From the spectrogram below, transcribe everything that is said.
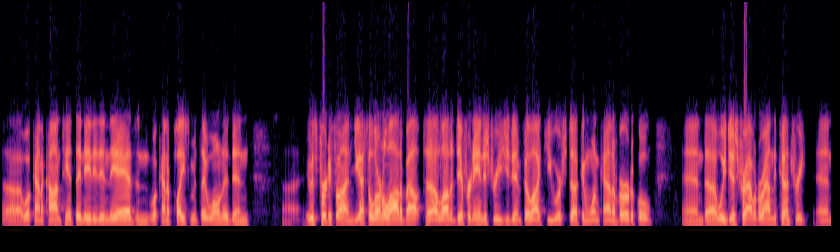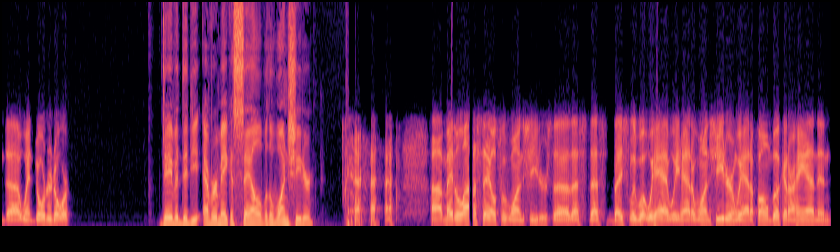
uh, what kind of content they needed in the ads, and what kind of placement they wanted. And uh, it was pretty fun. You got to learn a lot about uh, a lot of different industries. You didn't feel like you were stuck in one kind of vertical. And we just traveled around the country and went door to door. David, did you ever make a sale with a one sheeter? uh, made a lot of sales with one sheeters. Uh, that's that's basically what we had. We had a one sheeter and we had a phone book in our hand, and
